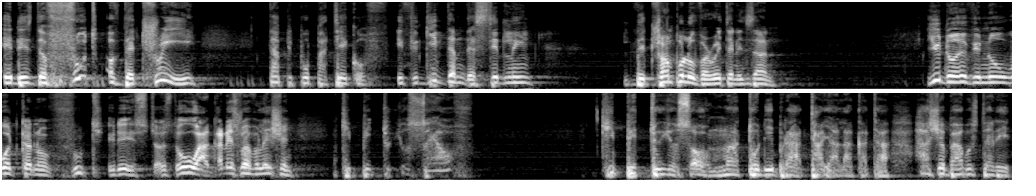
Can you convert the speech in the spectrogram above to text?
It is the fruit of the tree that people partake of. If you give them the seedling, they trample over it and it's done. You don't even know what kind of fruit it is. Just, oh, I got this revelation. Keep it to yourself. Keep it to yourself. How's your Bible study?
